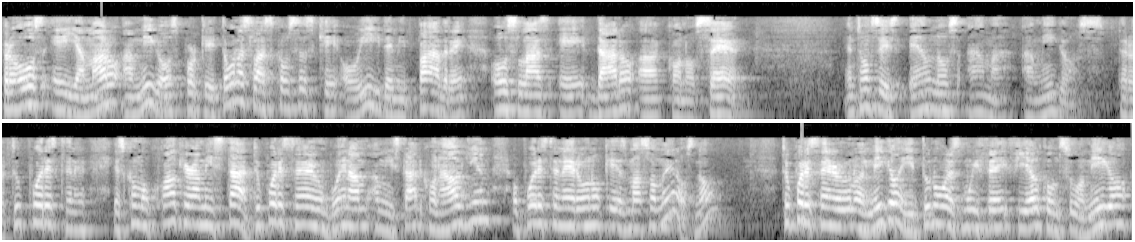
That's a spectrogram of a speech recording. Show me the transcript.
pero os he llamado amigos porque todas las cosas que oí de mi Padre os las he dado a conocer. Entonces, Él nos ama amigos. Pero tú puedes tener, es como cualquier amistad. Tú puedes tener una buena amistad con alguien o puedes tener uno que es más o menos, ¿no? Tú puedes tener un amigo y tú no eres muy fiel con su amigo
